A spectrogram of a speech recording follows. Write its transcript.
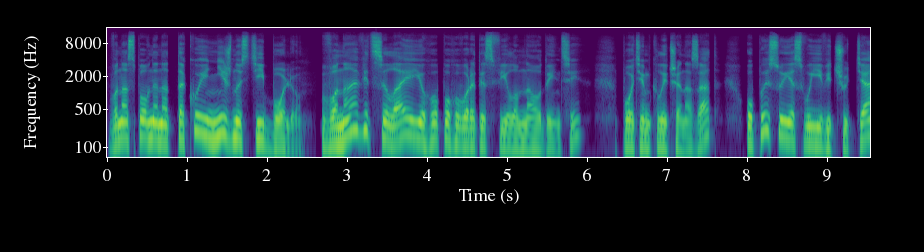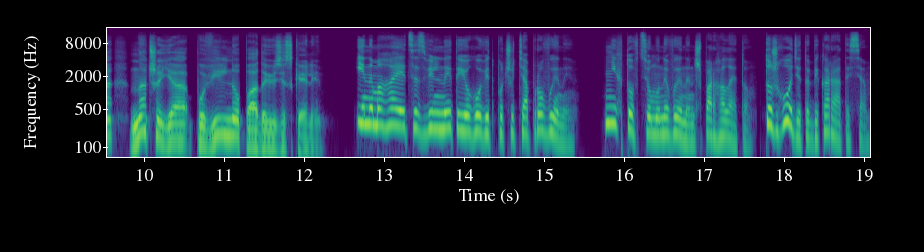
Вона сповнена такої ніжності й болю. Вона відсилає його поговорити з Філом наодинці, потім кличе назад, описує свої відчуття, наче я повільно падаю зі скелі. І намагається звільнити його від почуття провини. Ніхто в цьому не винен, шпаргалето. Тож годі тобі каратися.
